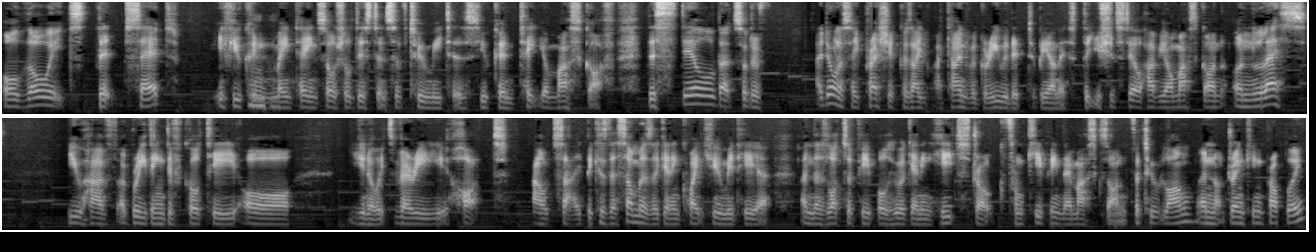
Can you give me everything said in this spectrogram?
although it's said if you can mm-hmm. maintain social distance of two meters, you can take your mask off. There's still that sort of, I don't want to say pressure because I, I kind of agree with it, to be honest, that you should still have your mask on unless you have a breathing difficulty or you know it's very hot outside because the summers are getting quite humid here and there's lots of people who are getting heat stroke from keeping their masks on for too long and not drinking properly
